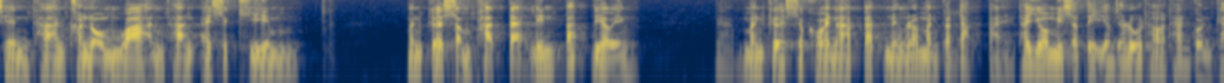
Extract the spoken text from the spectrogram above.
เช่นทานขนมหวานทานไอศครีม มันเกิดสัมผัสแตะลิ้นแป๊บเดียวเองนะมันเกิดสุขเวนาแป๊บหนึ่งแล้วมันก็ดับไป ถ้าโยมมีสติโยมจะรู้เท่าทันกลไก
